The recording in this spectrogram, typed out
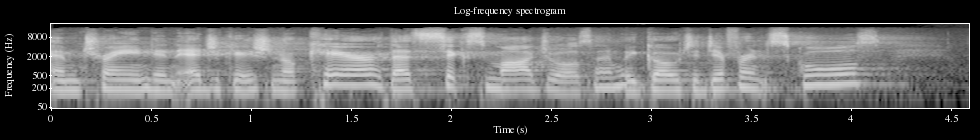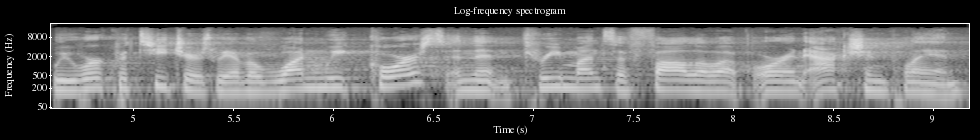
am trained in educational care. That's six modules, and we go to different schools. We work with teachers. We have a one week course and then three months of follow up or an action plan.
